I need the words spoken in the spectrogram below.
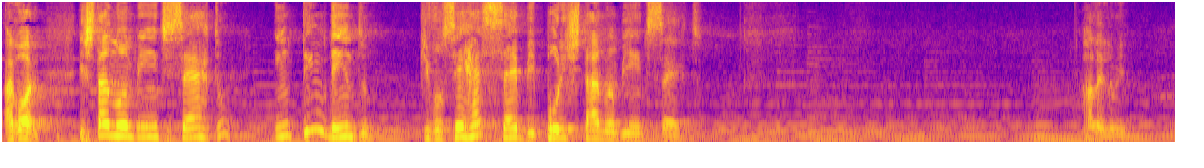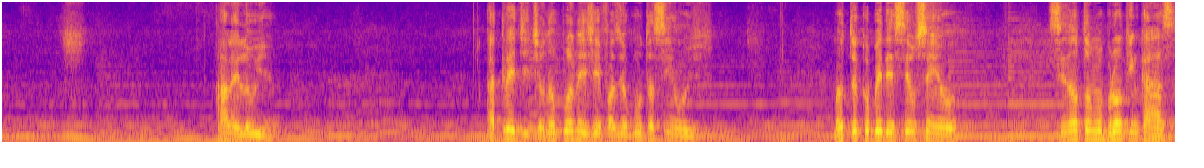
Agora, estar no ambiente certo, entendendo que você recebe por estar no ambiente certo. Aleluia. Aleluia. Acredite, eu não planejei fazer o culto assim hoje. Mas eu tenho que obedecer o Senhor. Senão eu tomo bronca em casa.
